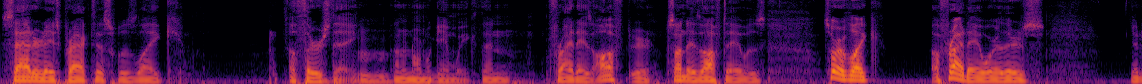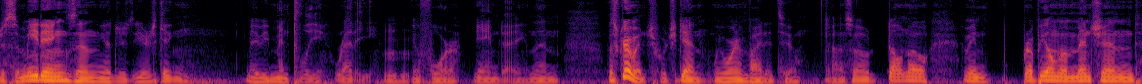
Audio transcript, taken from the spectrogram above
Saturday's practice was like a Thursday hmm on a normal game week. Then Friday's off or Sunday's off day was sort of like a Friday where there's you know just some meetings and you're just, you're just getting maybe mentally ready hmm you know, for game day, and then the scrimmage, which again we weren't invited to. Uh, so don't know. I mean, Brett Bielema mentioned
